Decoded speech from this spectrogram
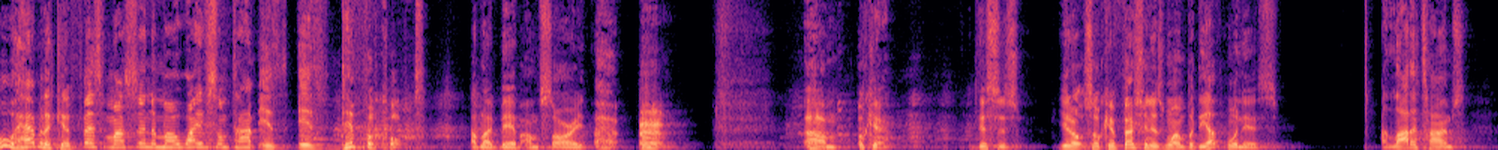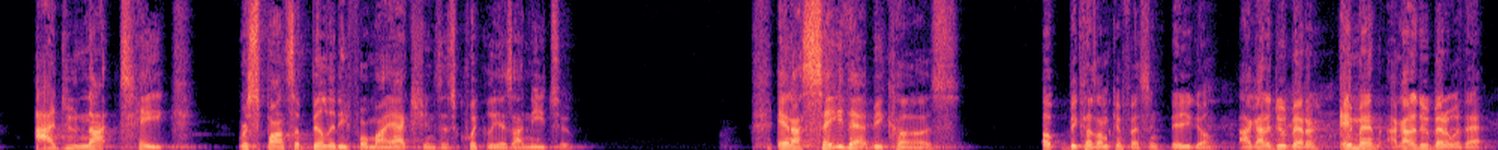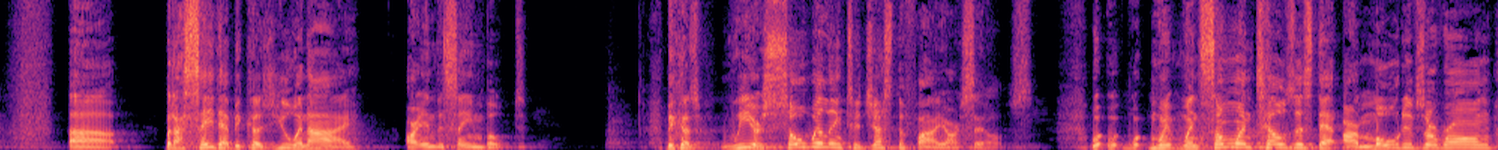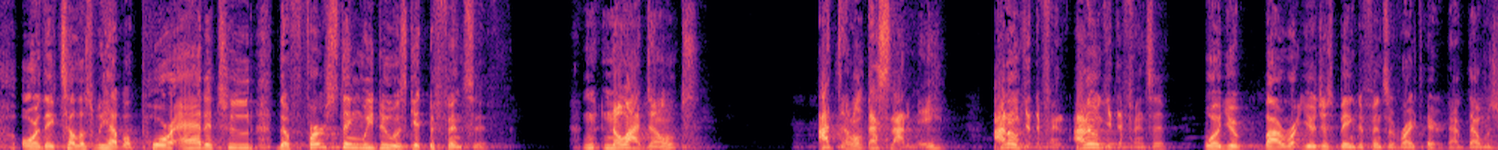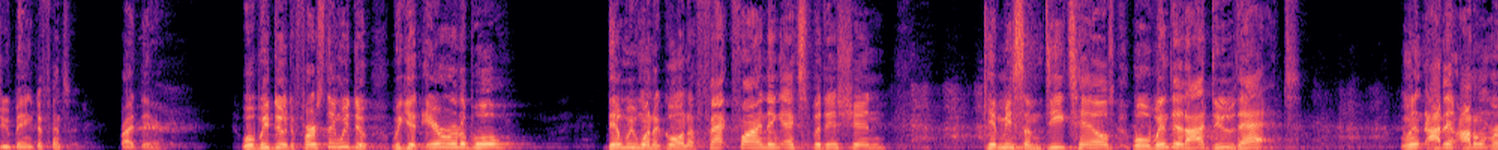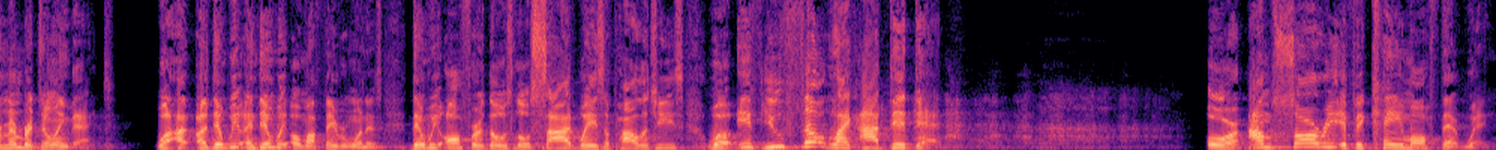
Ooh, having to confess my sin to my wife sometimes is, is difficult. I'm like, babe, I'm sorry. um, okay, this is, you know, so confession is one, but the other one is a lot of times I do not take responsibility for my actions as quickly as I need to. And I say that because, uh, because I'm confessing. There you go. I got to do better. Amen. I got to do better with that. Uh, but I say that because you and I are in the same boat. Because we are so willing to justify ourselves when, when someone tells us that our motives are wrong or they tell us we have a poor attitude, the first thing we do is get defensive. No, I don't. I don't. That's not me. I don't get defensive. I don't get defensive. Well, you're by you're just being defensive right there. That, that was you being defensive right there. What we do, the first thing we do, we get irritable. Then we want to go on a fact finding expedition. Give me some details. Well, when did I do that? When, I, didn't, I don't remember doing that. Well, I, I, then we, and then we, oh, my favorite one is, then we offer those little sideways apologies. Well, if you felt like I did that, or I'm sorry if it came off that way.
